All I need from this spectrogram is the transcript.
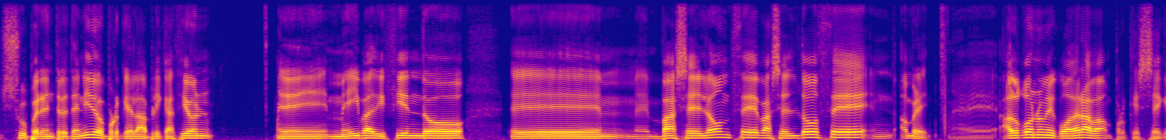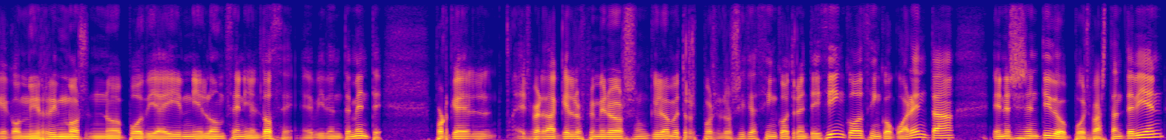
súper entretenido porque la aplicación me iba diciendo eh, base el 11, base el 12. Hombre, eh, algo no me cuadraba, porque sé que con mis ritmos no podía ir ni el 11 ni el 12, evidentemente. Porque es verdad que los primeros kilómetros pues los hice a 5.35, 5.40. En ese sentido, pues bastante bien,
